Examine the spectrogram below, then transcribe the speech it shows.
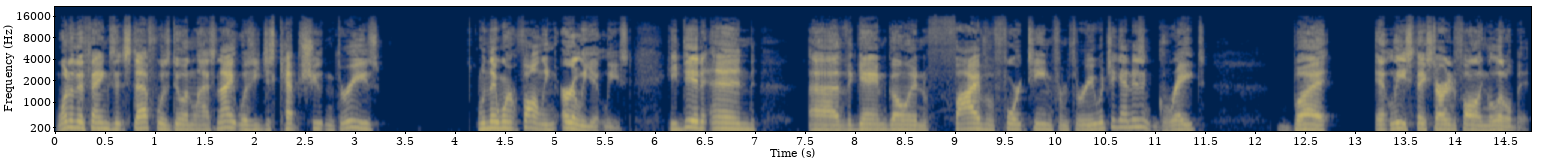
One of the things that Steph was doing last night was he just kept shooting threes when they weren't falling early, at least. He did end uh, the game going 5 of 14 from three, which again isn't great, but at least they started falling a little bit.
